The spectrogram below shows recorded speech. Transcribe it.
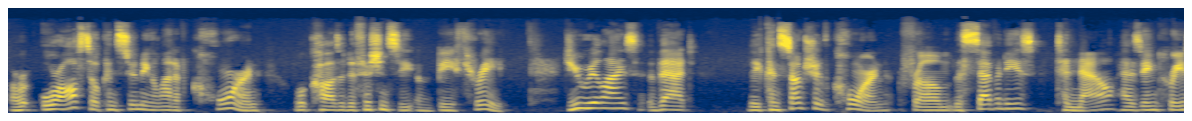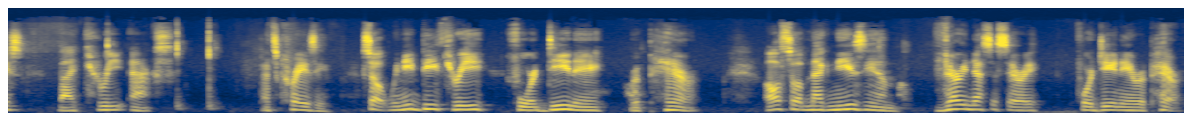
or, or also consuming a lot of corn will cause a deficiency of B3. Do you realize that the consumption of corn from the 70s to now has increased by 3x? That's crazy. So we need B3 for DNA repair. Also, magnesium, very necessary for DNA repair.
